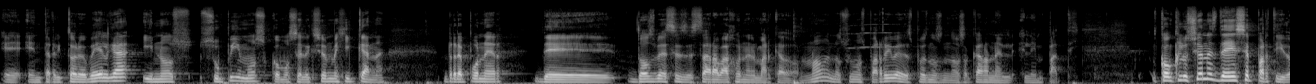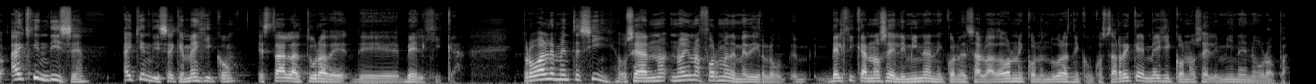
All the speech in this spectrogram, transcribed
eh, en territorio belga y nos supimos como selección mexicana reponer de dos veces de estar abajo en el marcador, ¿no? Nos fuimos para arriba y después nos, sacaron el, empate. Conclusiones de ese partido. Hay quien dice, hay quien dice que México está a la altura de Bélgica. Probablemente sí, o sea, no, hay una forma de medirlo. Bélgica no se elimina ni con El Salvador, ni con Honduras, ni con Costa Rica, y México no se elimina en Europa.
